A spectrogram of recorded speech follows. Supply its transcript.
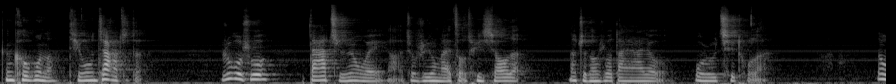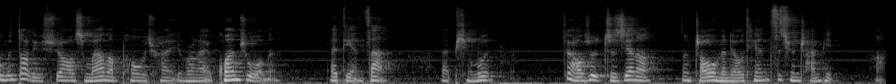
跟客户呢提供价值的。如果说大家只认为啊就是用来做推销的，那只能说大家就误入歧途了。那我们到底需要什么样的朋友圈有人来关注我们，来点赞，来评论？最好是直接呢能找我们聊天咨询产品啊，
